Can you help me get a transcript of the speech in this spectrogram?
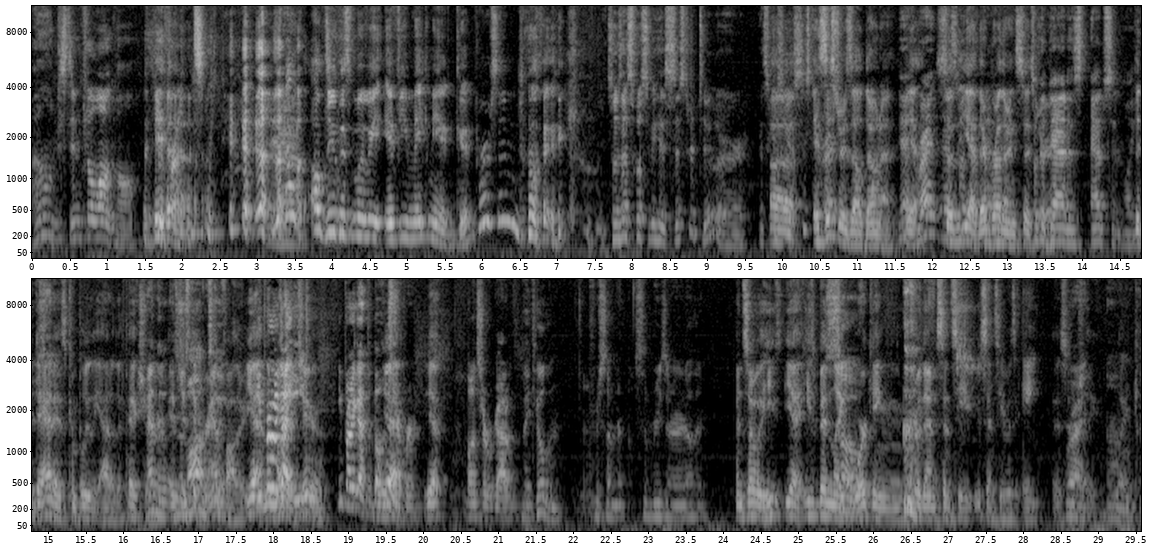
well, I'm just in for the long haul. With Yeah. friends. I'll, I'll do this movie if you make me a good person. like, So is that supposed to be his sister too, or it's supposed to be uh, his sister? his right? sister is Eldona. Yeah, right? So That's what- yeah, they're yeah. brother and sister. But the dad is absent. Like The you're dad saying. is completely out of the picture. And the- it's the just mom, the too. grandfather. Yeah, he and probably got mother, eaten. too. He probably got the bone Yeah. stripper. Yep. Bone stripper got him. They killed him for some some reason or another. And so he's yeah he's been like So- working for them since he since he was eight essentially. Right. Oh, Like okay.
